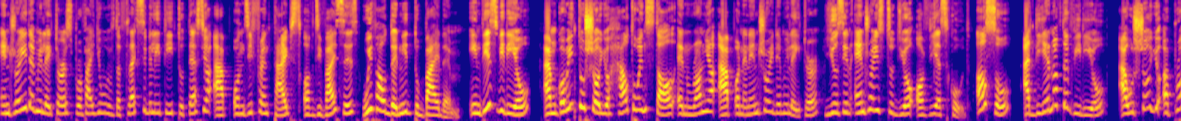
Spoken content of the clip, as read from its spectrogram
Android emulators provide you with the flexibility to test your app on different types of devices without the need to buy them. In this video, I'm going to show you how to install and run your app on an Android emulator using Android Studio or VS Code. Also, at the end of the video, I will show you a pro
